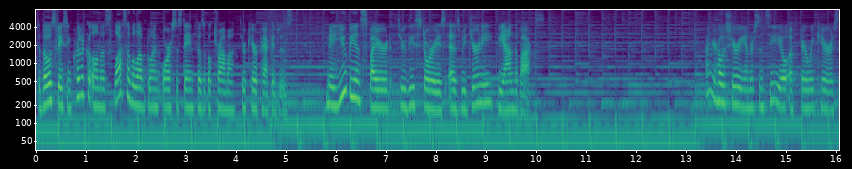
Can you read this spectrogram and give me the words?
to those facing critical illness, loss of a loved one, or sustained physical trauma through care packages. May you be inspired through these stories as we journey beyond the box. I'm your host, Sherri Anderson, CEO of Fairway Cares.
